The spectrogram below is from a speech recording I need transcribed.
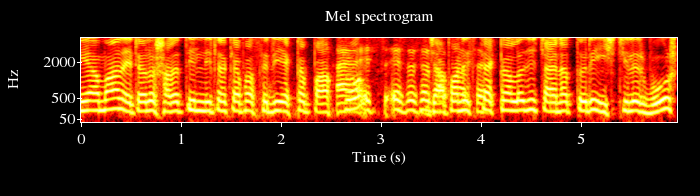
নিয়ামার এটা হলো সাড়ে তিন লিটার ক্যাপাসিটি একটা পাত্র। হ্যাঁ, জাপানিজ টেকনোলজি চায়নার তৈরি স্টিলের বুশ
